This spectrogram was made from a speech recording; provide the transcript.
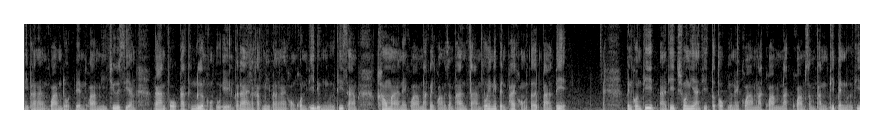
มีพลังงานความโดดเด่นความมีชื่อเสียง การโฟกัสถึงเรื่องของตัวเองก็ได้นะครับ มีพลังงานของคนที่ดึงมือที่ 3 เข้ามาในความรักในความสัมพันธ์3ถ้วยนี่เป็นไพ่ของ Third Party เป็นคนที่อ่าที่ช่วงนี้อาที่ตกอยู่ในความรักความรักความสัมพันธ์ที่เป็นมือที่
